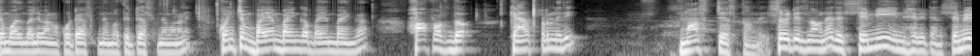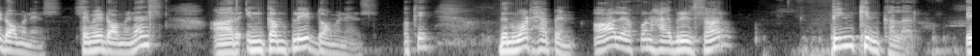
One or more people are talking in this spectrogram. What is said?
ఏమో అది మళ్ళీ మనం కొట్టేస్తుందేమో తిట్టేస్తుందేమో అని కొంచెం భయం భయంగా భయం భయంగా హాఫ్ ఆఫ్ ద క్యారెక్టర్ అనేది మాస్క్ చేస్తుంది. So it is known as semi inheritance semi dominance semi dominance or incomplete dominance okay then what happen all F one hybrids are pink in colour a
